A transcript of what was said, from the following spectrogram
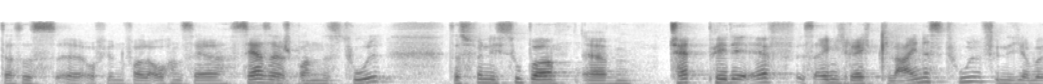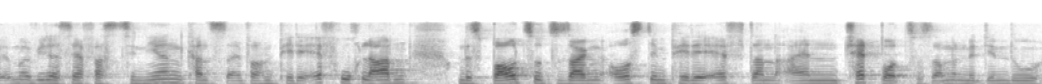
Das ist äh, auf jeden Fall auch ein sehr, sehr, sehr spannendes Tool. Das finde ich super. Ähm, Chat-PDF ist eigentlich ein recht kleines Tool, finde ich aber immer wieder sehr faszinierend. Kannst du einfach ein PDF hochladen und es baut sozusagen aus dem PDF dann einen Chatbot zusammen, mit dem du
